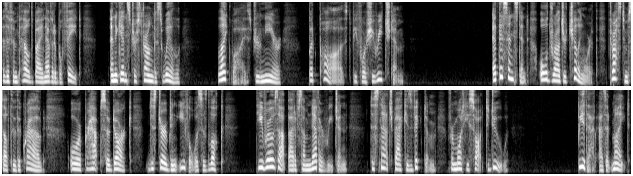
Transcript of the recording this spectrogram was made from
as if impelled by inevitable fate, and against her strongest will, likewise drew near, but paused before she reached him. At this instant, old Roger Chillingworth thrust himself through the crowd, or perhaps so dark, disturbed and evil was his look. He rose up out of some nether region to snatch back his victim from what he sought to do. Be that as it might,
